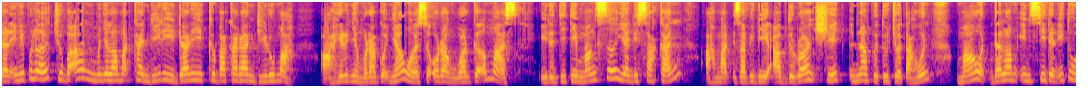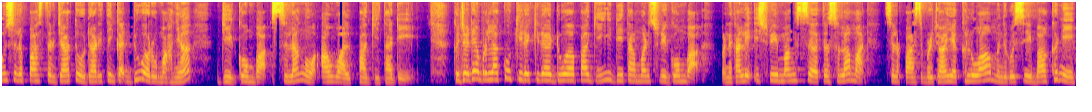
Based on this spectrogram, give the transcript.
Dan ini pula cubaan menyelamatkan diri dari kebakaran di rumah. Akhirnya meragut nyawa seorang warga emas. Identiti mangsa yang disahkan Ahmad Zabidi Abdul Rashid, 67 tahun, maut dalam insiden itu selepas terjatuh dari tingkat dua rumahnya di Gombak, Selangor awal pagi tadi. Kejadian berlaku kira-kira dua pagi di Taman Sri Gombak manakala isteri mangsa terselamat selepas berjaya keluar menerusi balkoni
